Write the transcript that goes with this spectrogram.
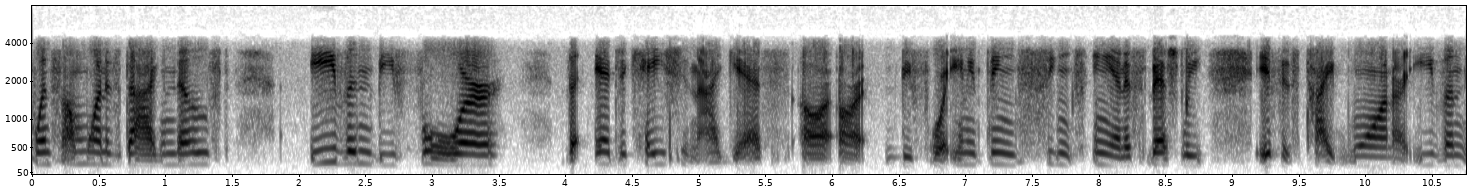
when someone is diagnosed, even before the education, I guess, or, or before anything sinks in, especially if it's type one or even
